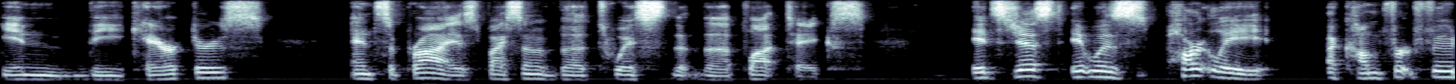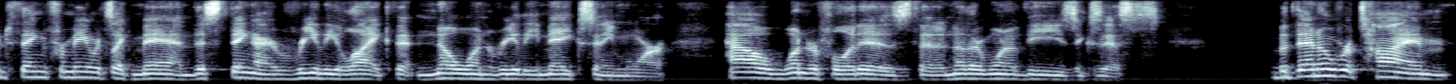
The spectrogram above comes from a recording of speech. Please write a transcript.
in the characters and surprised by some of the twists that the plot takes. It's just, it was partly a comfort food thing for me where it's like, man, this thing I really like that no one really makes anymore. How wonderful it is that another one of these exists. But then over time,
